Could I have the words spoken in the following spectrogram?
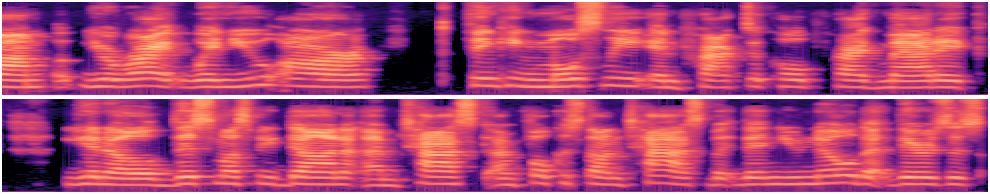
um, you're right. When you are thinking mostly in practical, pragmatic, you know, this must be done. I'm task, I'm focused on task, but then you know that there's this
